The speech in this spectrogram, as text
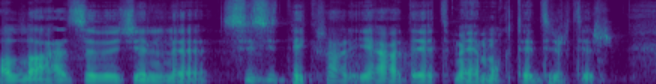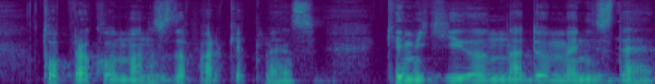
Allah Azze ve Celle sizi tekrar iade etmeye muktedirdir. Toprak olmanız da fark etmez. Kemik yığınına dönmeniz de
